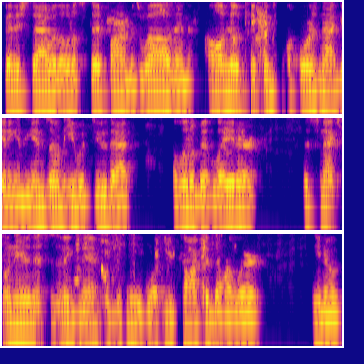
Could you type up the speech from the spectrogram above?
Finish that with a little stiff arm as well. And then all he'll kick himself for is not getting in the end zone. He would do that a little bit later. This next one here, this is an example of what you talked about where, you know,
